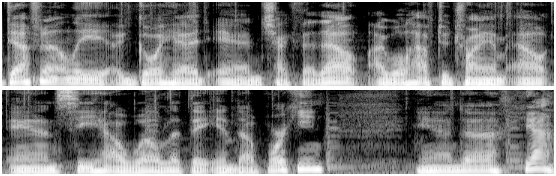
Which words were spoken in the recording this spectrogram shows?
Definitely go ahead and check that out. I will have to try them out and see how well that they end up working. And uh, yeah,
